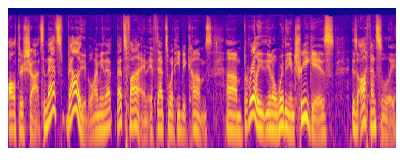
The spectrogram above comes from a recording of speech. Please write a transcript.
alters shots, and that's valuable. I mean, that that's fine if that's what he becomes. Um, but really, you know, where the intrigue is is offensively.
